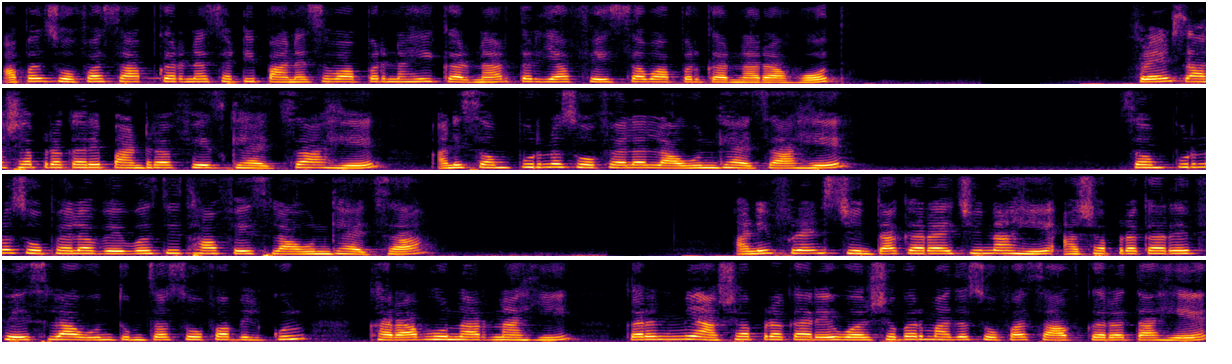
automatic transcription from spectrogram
आपण सोफा साफ करण्यासाठी पाण्याचा वापर नाही करणार तर या फेसचा वापर करणार आहोत. फ्रेंड्स अशा प्रकारे पांढरा फेस घ्यायचा आहे आणि संपूर्ण सोफ्याला लावून घ्यायचा आहे. संपूर्ण सोफ्याला व्यवस्थित हा फेस लावून घ्यायचा. आणि फ्रेंड्स चिंता करायची नाही अशा प्रकारे फेस लावून तुमचा सोफा बिलकुल खराब होणार नाही कारण मी अशा प्रकारे वर्षभर माझा सोफा साफ करत आहे.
